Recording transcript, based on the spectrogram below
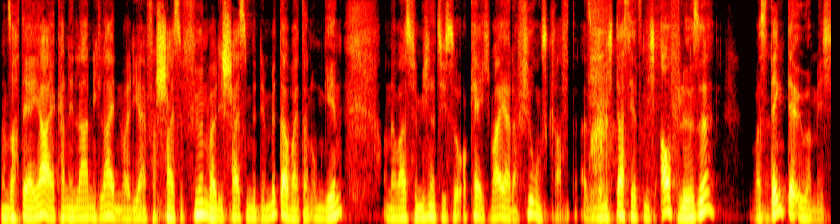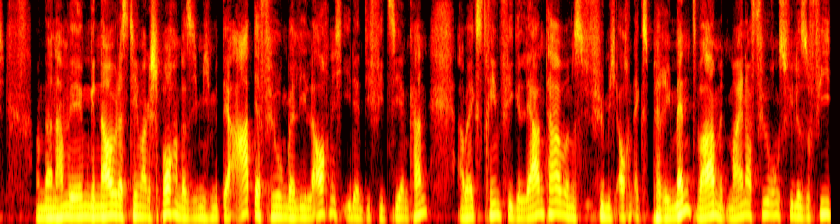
dann sagte er, ja, er kann den Laden nicht leiden, weil die einfach scheiße führen, weil die scheiße mit den Mitarbeitern umgehen. Und da war es für mich natürlich so, okay, ich war ja da Führungskraft. Also wenn ich das jetzt nicht auflöse, was ja. denkt er über mich? Und dann haben wir eben genau über das Thema gesprochen, dass ich mich mit der Art der Führung bei Lidl auch nicht identifizieren kann, aber extrem viel gelernt habe und es für mich auch ein Experiment war, mit meiner Führungsphilosophie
